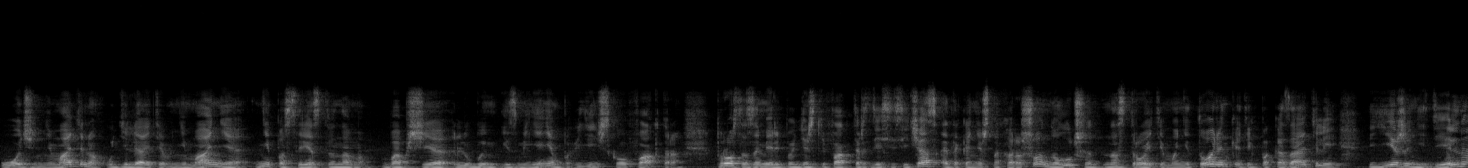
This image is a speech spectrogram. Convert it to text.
очень внимательно уделяйте внимание непосредственно вообще любым изменениям поведенческого фактора. Просто замерить поведенческий фактор здесь и сейчас, это, конечно, хорошо, но лучше настройте мониторинг этих показателей еженедельно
